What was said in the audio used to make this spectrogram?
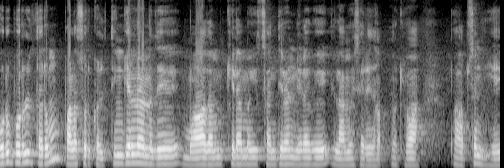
ஒரு பொருள் தரும் பல சொற்கள். திங்கள்னா என்னது மாதம் கிழமை சந்திரன் நிலவு எல்லாமே சரிதான். ஓகேவா ஆப்ஷன் ஏ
